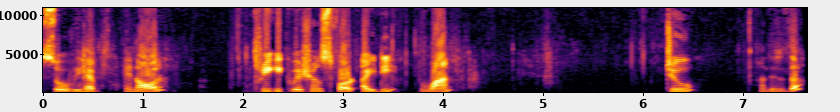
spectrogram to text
So we have in all three equations for id 1 2 and this is the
